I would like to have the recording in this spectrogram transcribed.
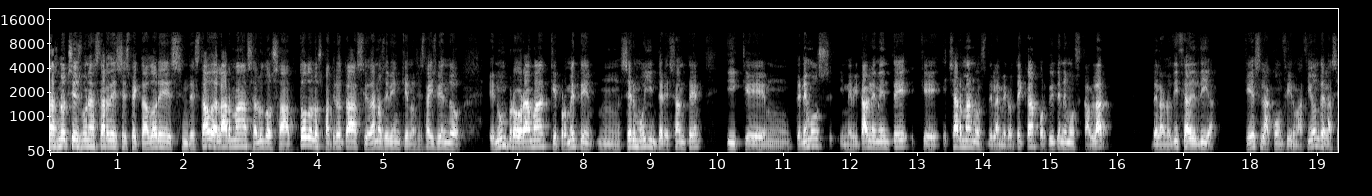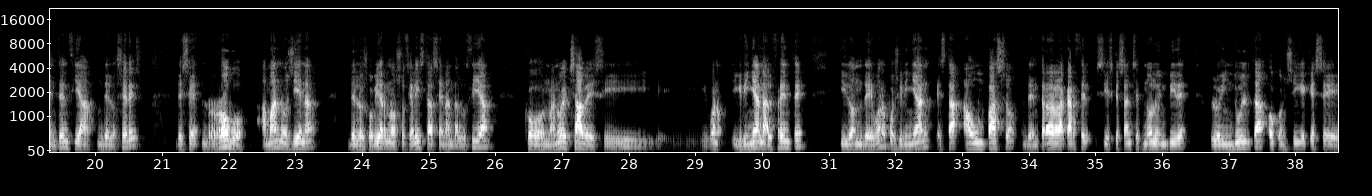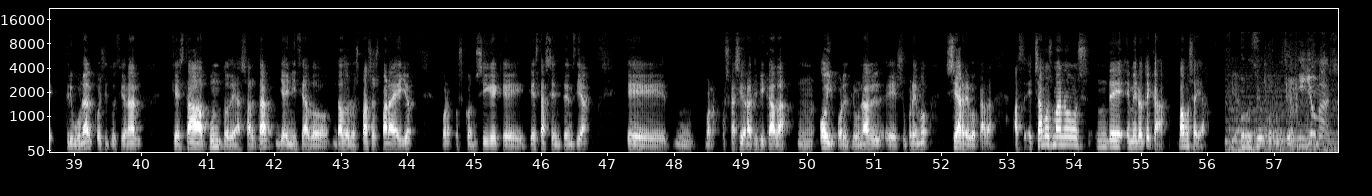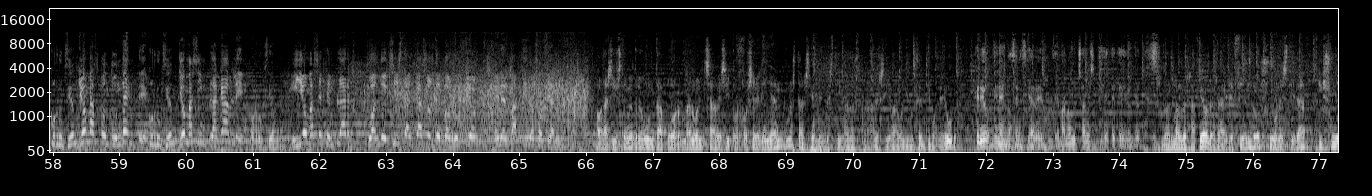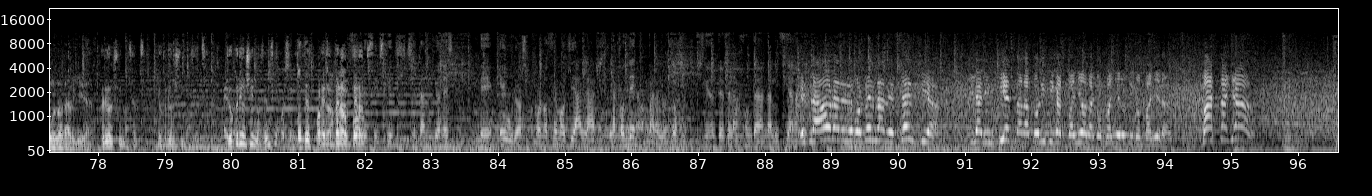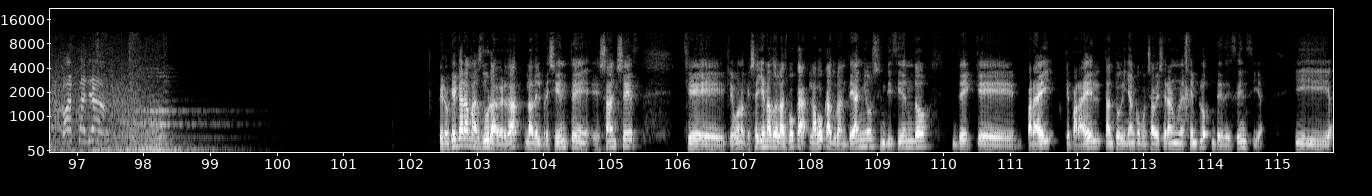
Buenas noches, buenas tardes, espectadores de Estado de Alarma. Saludos a todos los patriotas, ciudadanos de bien que nos estáis viendo en un programa que promete mm, ser muy interesante y que mm, tenemos inevitablemente que echar manos de la hemeroteca porque hoy tenemos que hablar de la noticia del día, que es la confirmación de la sentencia de los seres, de ese robo a manos llena de los gobiernos socialistas en Andalucía, con Manuel Chávez y, y, bueno, y Griñán al frente, y donde, bueno, pues Griñán está a un paso de entrar a la cárcel si es que Sánchez no lo impide, lo indulta o consigue que ese Tribunal Constitucional que está a punto de asaltar, ya ha iniciado, dado los pasos para ello, bueno, pues consigue que, esta sentencia, eh, bueno, pues que ha sido ratificada mm, hoy por el Tribunal eh, Supremo, sea revocada. ¿Echamos manos de hemeroteca? Vamos allá. Corrupción, corrupción. Y yo más. Corrupción. Yo más contundente. Corrupción. Yo más implacable. Corrupción. Y yo más ejemplar cuando existan casos de corrupción en el Partido Socialista. Ahora, si usted me pregunta por Manuel Chávez y por José Griñán, no están siendo investigados por haberse llevado ni un céntimo de euro. Creo en la inocencia de, de Manuel Chávez y de Pepe Grillo. No es malversación, o sea. defiendo su honestidad y su honorabilidad. Creo en su inocencia. Yo creo en su inocencia. Yo creo en su inocencia. Pues entonces, por pero, pero, pero, de 680 millones de euros. Conocemos ya las- la condena para los dos presidentes de la Junta de Andalucía. Es la hora de devolver la decencia y la limpieza a la política española, compañeros y compañeras. ¡Basta ya! ¡Basta ya! Pero qué cara más dura, ¿verdad? La del presidente eh, Sánchez, que, que, bueno, que se ha llenado las boca, la boca durante años diciendo de que para, él, que para él, tanto Griñán como Chávez eran un ejemplo de decencia y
